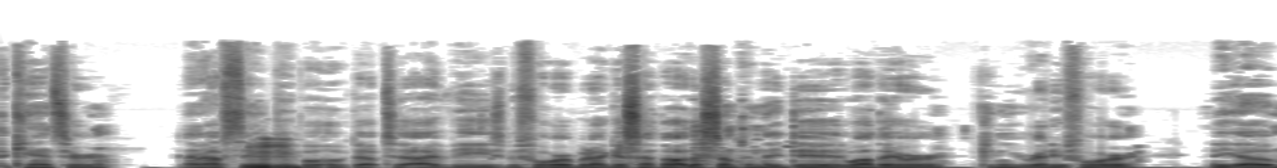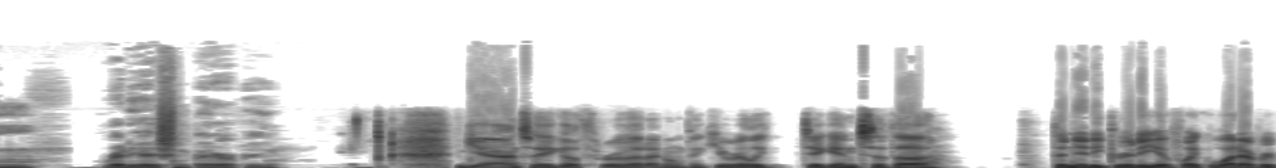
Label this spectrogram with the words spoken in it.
the cancer. I mean, I've seen Mm. people hooked up to IVs before, but I guess I thought that's something they did while they were getting you ready for the um, radiation therapy. Yeah, until you go through it, I don't think you really dig into the the nitty gritty of like what every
